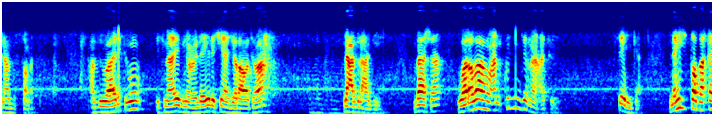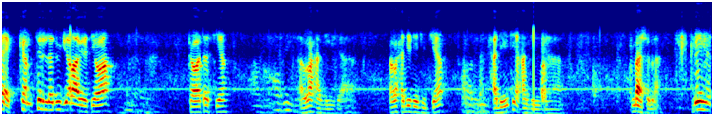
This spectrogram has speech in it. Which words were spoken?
بن عبد الصمد. عبد الوارث إسماعيل بن علية لشيء جراوته؟ لا عبد العزيز. باشا ورواه عن كل جماعة. سيرك لهيش طبقة كم تر لدو جراوية يوا كواتسيا. أو عزيزة. أو حديثي جيتيا؟ حديثي عزيزة. باشا بلا. بين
